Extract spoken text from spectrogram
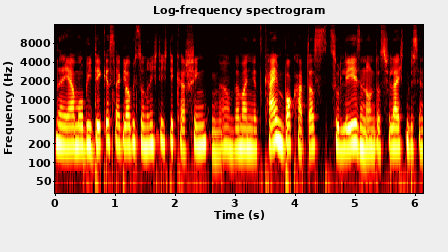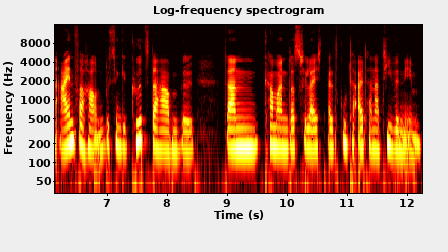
Naja, Moby Dick ist ja, glaube ich, so ein richtig dicker Schinken. Ne? Und wenn man jetzt keinen Bock hat, das zu lesen und das vielleicht ein bisschen einfacher und ein bisschen gekürzter haben will, dann kann man das vielleicht als gute Alternative nehmen.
